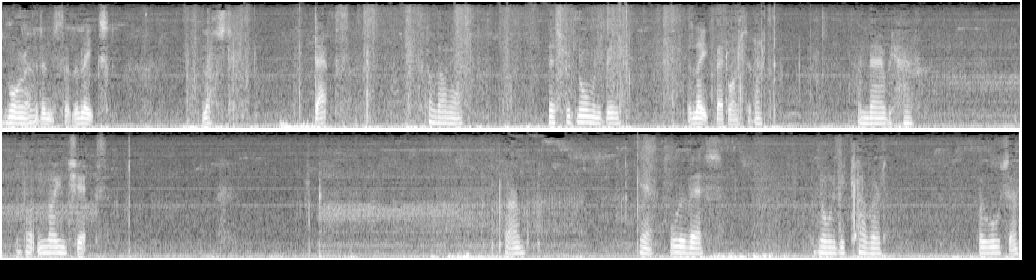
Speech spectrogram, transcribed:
more evidence that the lake's lost depth. Come down here. This would normally be the lake bed once again. And there we have about nine chicks. But, um, yeah, all of this would normally be covered by water.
